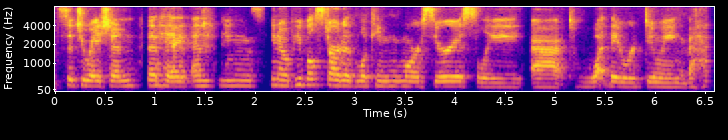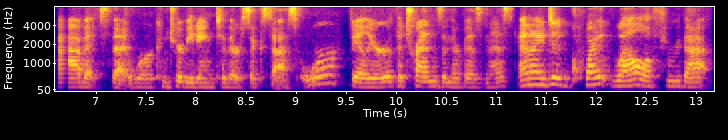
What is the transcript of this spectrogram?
situation that hit and things, you know, people started looking more seriously at what they were doing, the habits that were contributing to their success or failure, the trends in their business. And I did quite well through that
